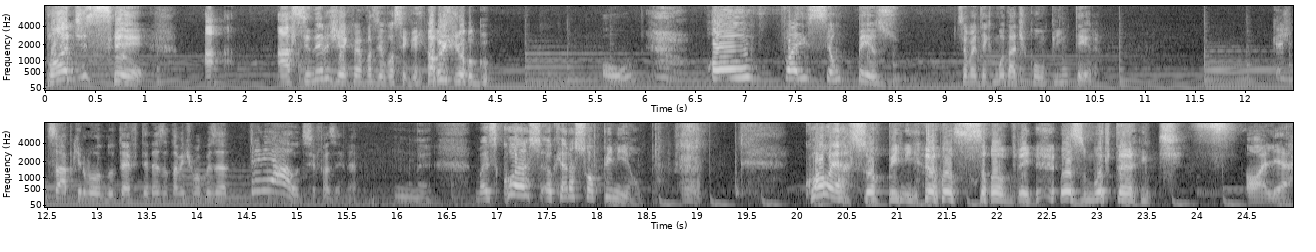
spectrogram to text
Pode ser a, a sinergia que vai fazer você ganhar o jogo. Ou. Ou vai ser um peso. Você vai ter que mudar de comp inteira. Que a gente sabe que no, no TFT é exatamente uma coisa trivial de se fazer, né? né? Mas qual é, eu quero a sua opinião. Qual é a sua opinião sobre os mutantes? Olha,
